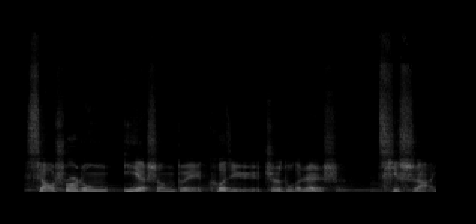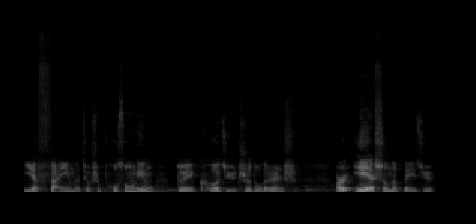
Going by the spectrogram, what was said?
小说中叶生对科举制度的认识，其实啊，也反映的就是蒲松龄对科举制度的认识，而叶生的悲剧。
